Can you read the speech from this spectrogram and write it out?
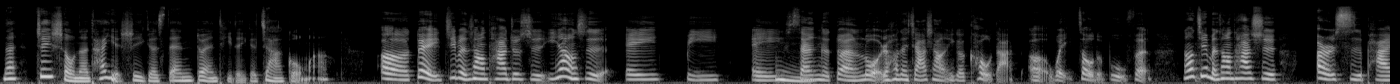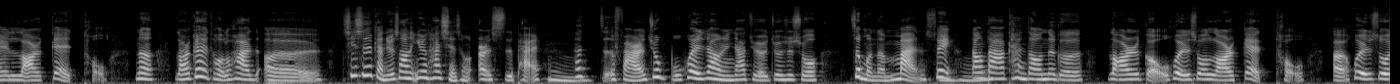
那这一首呢，它也是一个三段体的一个架构吗？呃，对，基本上它就是一样是 A B A 三个段落，嗯、然后再加上一个扣打呃尾奏的部分，然后基本上它是二四拍 Larghetto。那 Larghetto 的话，呃，其实感觉上，因为它写成二四拍，嗯，它反而就不会让人家觉得就是说这么的慢。所以当大家看到那个 Largo 或者说 Larghetto。呃，或者说，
